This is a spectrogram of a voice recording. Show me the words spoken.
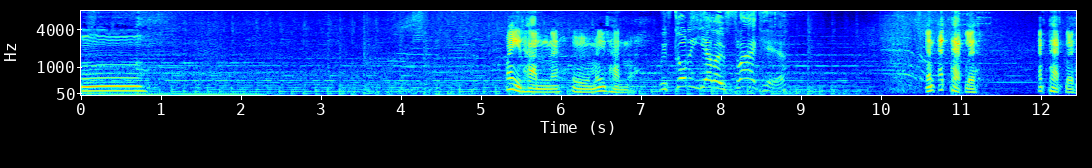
อืม ไม่ทันนะ เออ ไม่ทันว่ะ We've got a yellow flag here. งั้นแอคแท็กเลยแอคแท็กเลย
